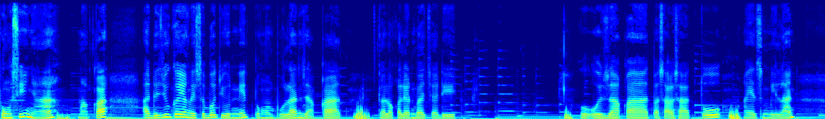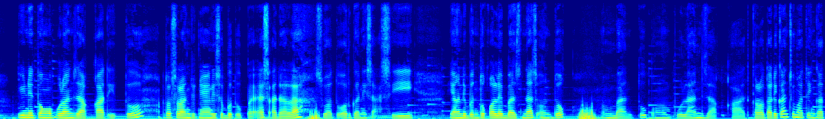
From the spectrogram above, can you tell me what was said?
fungsinya, maka ada juga yang disebut unit pengumpulan zakat. Kalau kalian baca di UU Zakat pasal 1 ayat 9, unit pengumpulan zakat itu atau selanjutnya yang disebut UPS adalah suatu organisasi yang dibentuk oleh Basnas untuk membantu pengumpulan zakat. Kalau tadi kan cuma tingkat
